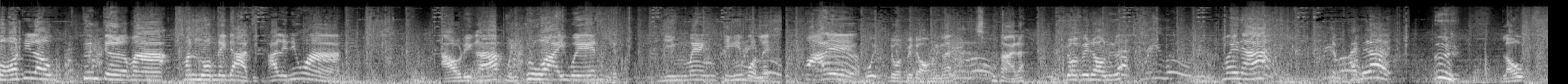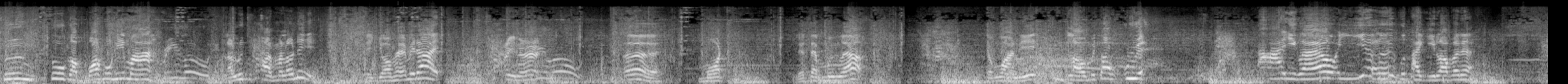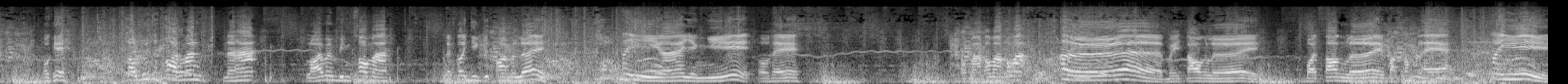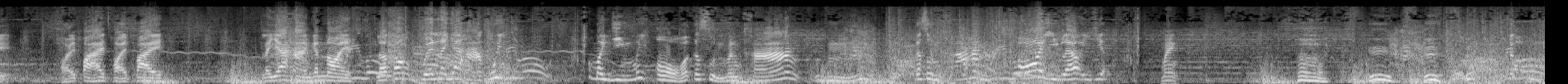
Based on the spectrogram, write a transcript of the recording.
บอสที่เราเพิ่งเจอมา มันรวมในด่านสุดท้ายเลยนี่หว่า เอาดิครับ เหมือนกลัวไอเวนเยิงแม่งทิ้งให้หมดเลยมาเลยอุ้ยโดนไปดอกหนึ่งแล้วชิบหายแล้วโดนไปดอกหนึ่งแล้วไม่นะจะไปไม่ได้อือเราเพิ่งสู้กับบอสพวกนี้มา เรารู้จุดอ่อนมาแล้วนี่จะยอมแพ้ไม่ได้ไม่นะเออหมดเหลือแต่มึงแล้ว จังหวะนี้เราไม่ต้องเอื้อตายอีกแล้วไอ้เหี้ยเอ้ยกูตายกี่รอบแล้วเนี่ยโอเค เรารู้จุดอ่อนมันนะฮะร้อยมันบินเข้ามา แล้วก็ยิงจุดอ่อนมันเลยนี่ไงอย่างนี้ โอเค เข้ามาเข้ามาเข้ามา เออ ไม่ต้องเลยบอต้องเลยบักคำแหลนี่ถอยไปถอยไป ระยะห่างกันหน่อย เราต้องเว้นระยะห่างอุ้ยทำไมยิงไม่ออกวะกระสุนมันค้างกระสุนค้างโอ้ยอีกแล้วไอ้เหี้ยแม่งเฮ้ยอื้ออื้อ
